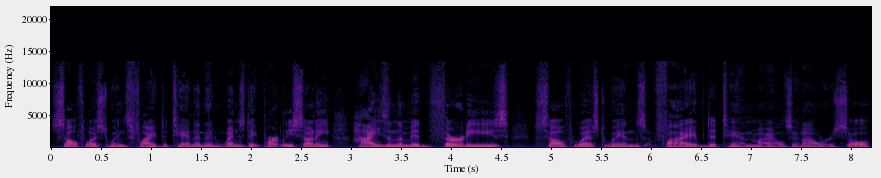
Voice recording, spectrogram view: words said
southwest winds 5 to 10, and then Wednesday partly sunny, highs in the mid 30s, southwest winds 5 to 10 miles an hour. So,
